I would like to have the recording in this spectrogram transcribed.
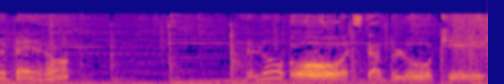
You, Mr. Hello. Oh, it's the blue key.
